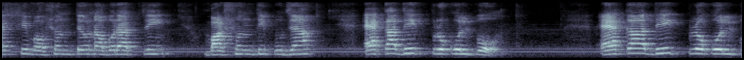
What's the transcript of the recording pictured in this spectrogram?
আসছে, বসন্তেও নবরাত্রি, বাসন্তী পূজা, একাধিক প্রকল্প একাধিক প্রকল্প,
